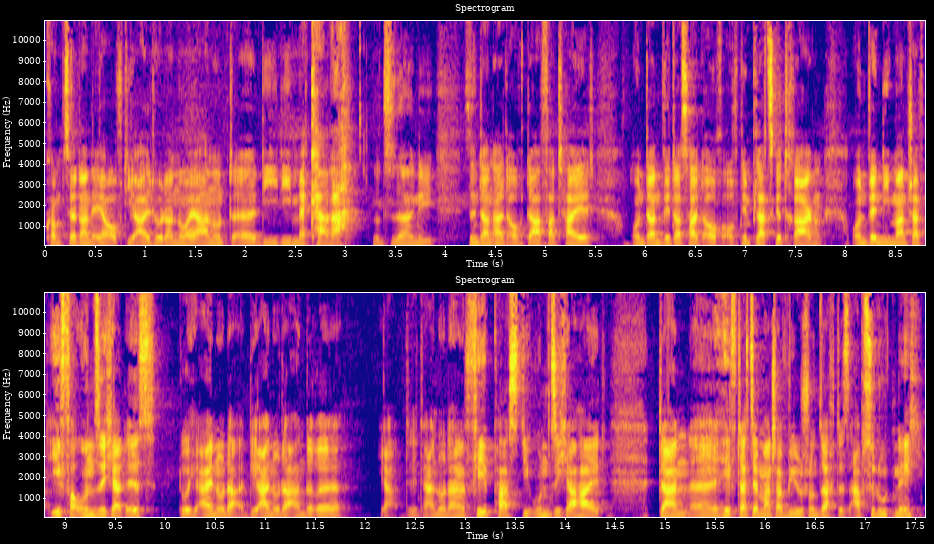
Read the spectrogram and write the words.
kommt es ja dann eher auf die alte oder neue an und äh, die, die Meckerer sozusagen, die sind dann halt auch da verteilt und dann wird das halt auch auf den Platz getragen. Und wenn die Mannschaft eh verunsichert ist, durch ein oder die ein oder andere, ja, der ein oder andere Fehlpass, die Unsicherheit, dann äh, hilft das der Mannschaft, wie du schon sagtest, absolut nicht.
